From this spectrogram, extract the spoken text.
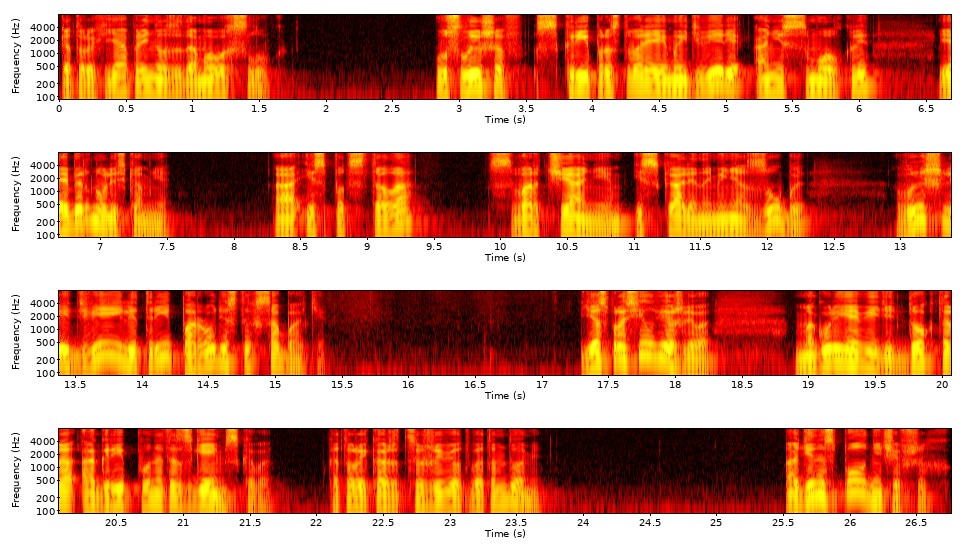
которых я принял за домовых слуг. Услышав скрип растворяемой двери, они смолкли и обернулись ко мне, а из-под стола с ворчанием искали на меня зубы, вышли две или три породистых собаки. Я спросил вежливо, могу ли я видеть доктора Агриппу Нетесгеймского, который, кажется, живет в этом доме. Один из полничавших,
